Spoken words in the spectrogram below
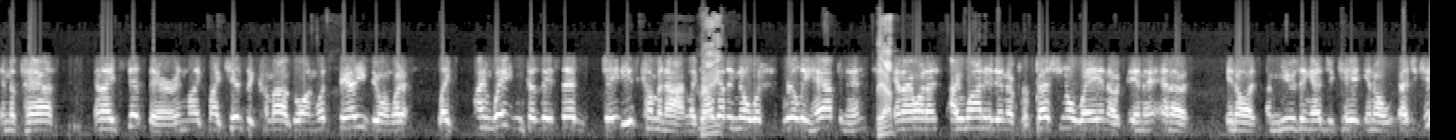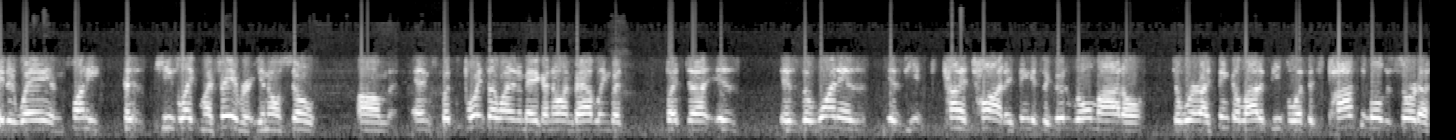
in the past and I'd sit there and like my kids would come out going, "What's Daddy doing?" What like I'm waiting because they said JD's coming on. Like I got to know what's really happening, Yep. and I want to I want it in a professional way, in a in a, in a you know amusing, educate you know educated way and funny because he's like my favorite. You know, so um and but the points I wanted to make, I know I'm babbling, but but uh, is is the one is is he kind of taught. I think it's a good role model to where I think a lot of people, if it's possible to sort of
